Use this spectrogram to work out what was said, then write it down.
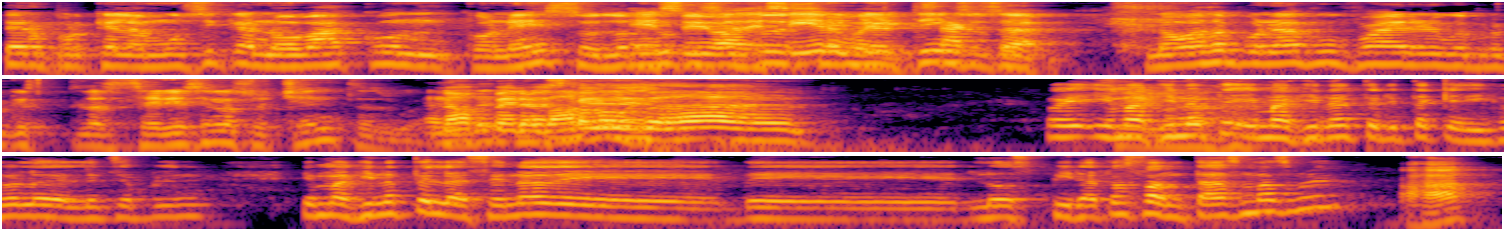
pero porque la música no va con, con eso, es lo mismo Eso que iba a de decir, güey, o sea, no vas a poner a Foo Fighters, güey, porque las series en los ochentas, güey. No, De- pero de es que-. Güey, imagínate, imagínate ahorita que dijo lo de Led Zeppelin. Imagínate la escena de, de los piratas fantasmas, güey. Ajá.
